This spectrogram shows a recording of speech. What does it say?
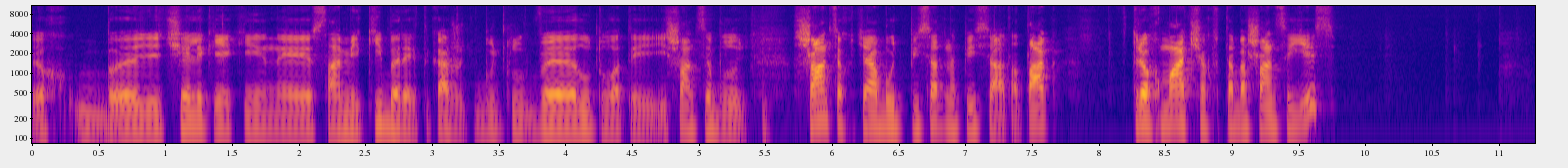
х- б- челіки, які не самі кібери, як ти кажуть, будуть лу- вилутувати, і шанси будуть. Шанси хоча б будуть 50 на 50. А так, в трьох матчах в тебе шанси є.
